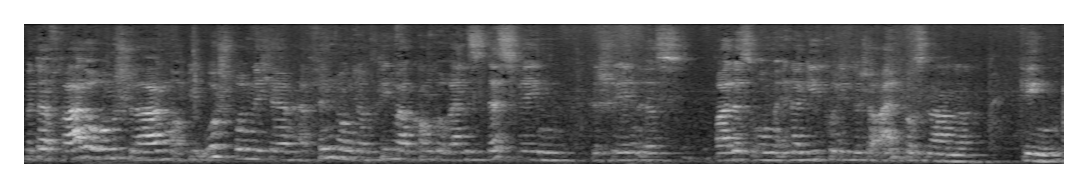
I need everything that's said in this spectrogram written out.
mit der Frage rumschlagen, ob die ursprüngliche Erfindung der Klimakonkurrenz deswegen geschehen ist, weil es um energiepolitische Einflussnahme ging.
